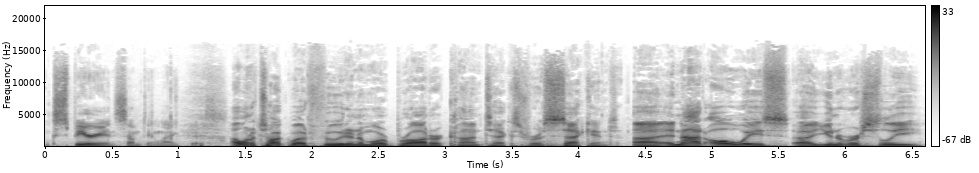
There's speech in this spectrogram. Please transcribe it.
experience something like this. I want to talk about food in a more broader context for a second, uh, and not always uh, universally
